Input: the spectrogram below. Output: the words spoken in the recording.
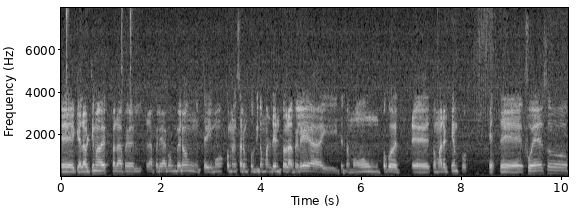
Eh, que la última vez para la, pe- la pelea con Verón te vimos comenzar un poquito más lento la pelea y te tomó un poco de eh, tomar el tiempo. Este, ¿Fue eso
